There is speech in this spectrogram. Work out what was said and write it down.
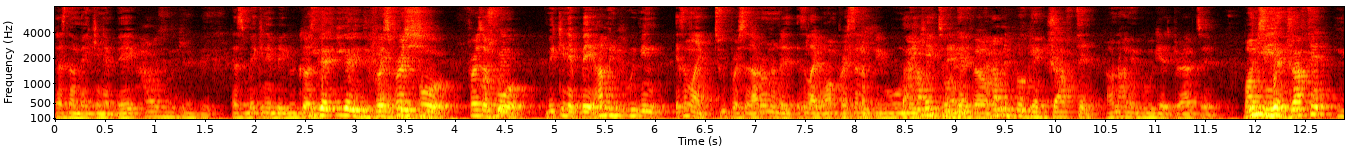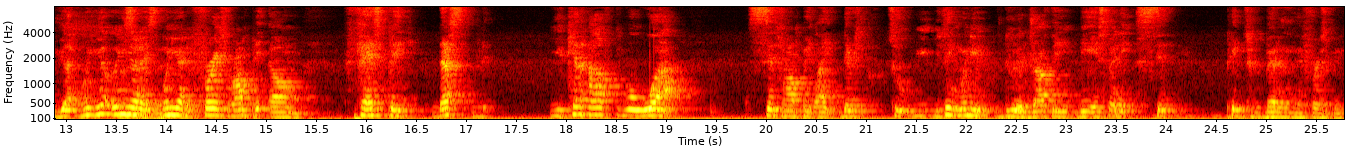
That's not making it big. How is he making it big? That's making it big because You got you got to define First, first of all, first of all, making it big. How many people even? Isn't like two percent. I don't know. Is it like one percent of people who But make it to get, NFL? how many people get drafted? I don't know how many people get drafted. But When you get drafted, you got when you when you listen. when you got the first round pick, um, first pick. That's you can have people who are sixth round pick. Like there's so you, think when you do the drafting, they expect it sixth pick to be better than the first pick.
